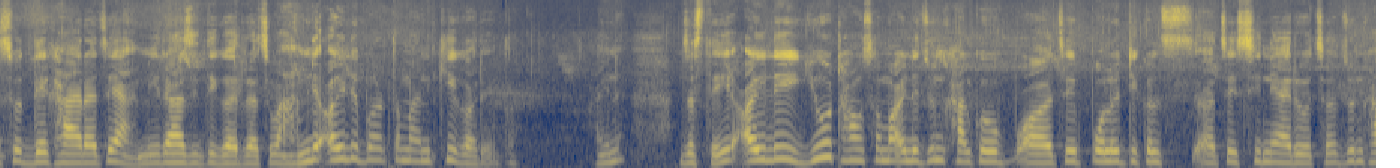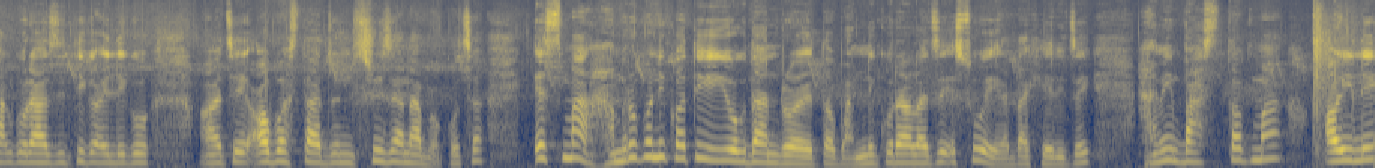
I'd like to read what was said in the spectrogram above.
यसो देखाएर चाहिँ हामी राजनीति गरिरहेछौँ। हामीले अहिले वर्तमान के गर्यो त? होइन? जस्तै अहिले यो ठाउँसम्म अहिले जुन खालको चाहिँ पोलिटिकल चाहिँ सिनेरियो छ जुन खालको राजनीतिक अहिलेको चाहिँ अवस्था जुन सृजना भएको छ यसमा हाम्रो पनि कति योगदान रह्यो त भन्ने कुरालाई चाहिँ यसो हेर्दाखेरि चाहिँ हामी वास्तवमा अहिले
